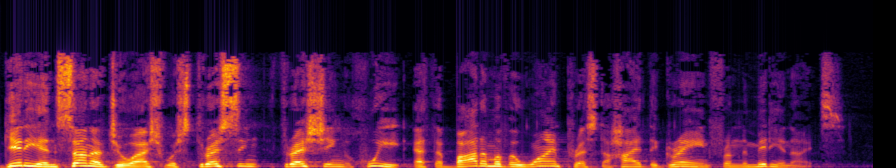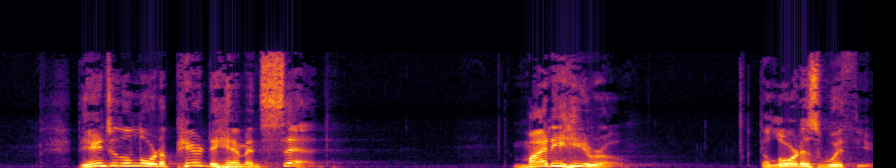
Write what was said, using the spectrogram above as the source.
Gideon, son of Joash, was threshing, threshing wheat at the bottom of a winepress to hide the grain from the Midianites. The angel of the Lord appeared to him and said, Mighty hero, The Lord is with you.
